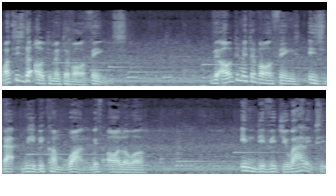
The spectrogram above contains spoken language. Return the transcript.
what is the ultimate of all things? The ultimate of all things is that we become one with all our individuality.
